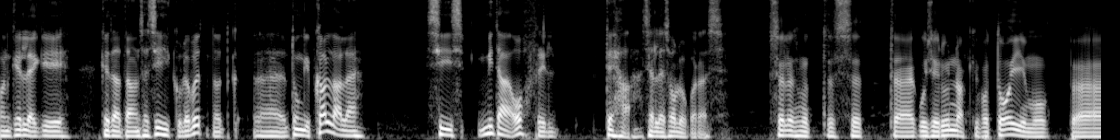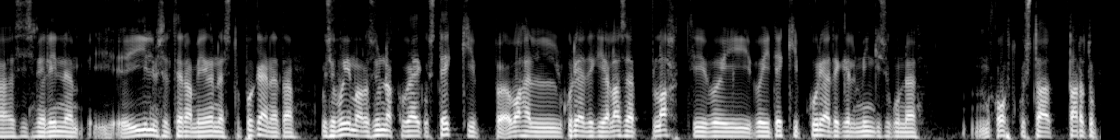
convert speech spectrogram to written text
on kellegi, keda ta on see sihikule võtnud, tungib kallale, siis mida ohvril teha selles olukorras? selles mõttes, et äh, kui see rünnak juba toimub, äh, siis meil enne, ilmselt enam ei õnnestu põgeneda. kui see võimalus rünnaku käigus tekib, vahel kurjategija laseb lahti või, või tekib kurjategijal mingisugune koht, kus ta tardub,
